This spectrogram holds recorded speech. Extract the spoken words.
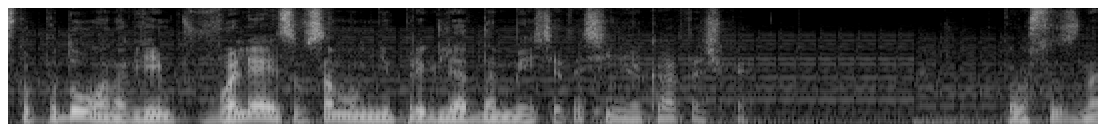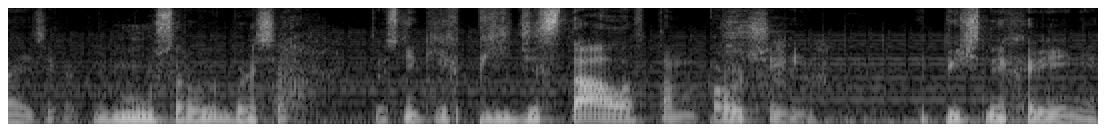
Стопудово она где-нибудь валяется в самом неприглядном месте, эта синяя карточка. Просто знаете, как мусор выбросят. То есть никаких пьедесталов, там, прочей эпичной хрени.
